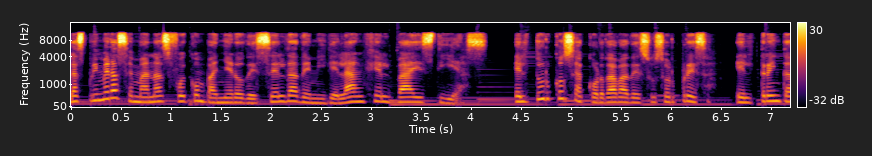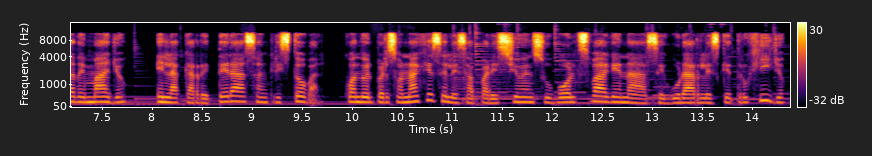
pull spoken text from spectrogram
Las primeras semanas fue compañero de celda de Miguel Ángel Báez Díaz. El turco se acordaba de su sorpresa, el 30 de mayo, en la carretera a San Cristóbal, cuando el personaje se les apareció en su Volkswagen a asegurarles que Trujillo,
